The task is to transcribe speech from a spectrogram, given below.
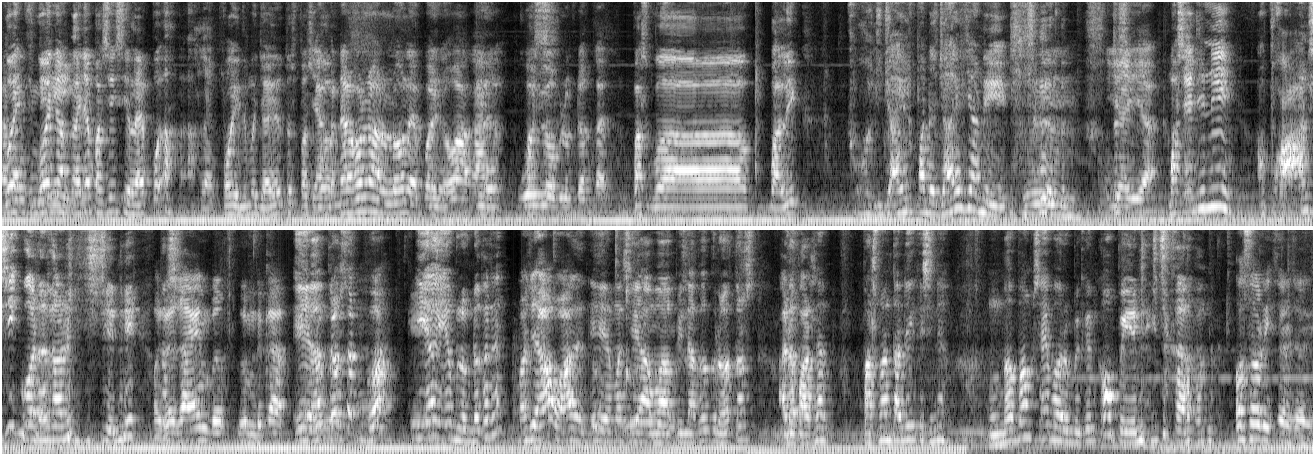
Gua rasain gua sendiri. nyangkanya pasti si Lepoy. Ah, ah, Lepoy ini mah jahil terus pas yang gua kenal kan lo lepoy doang kan Iya. gua Pas- juga belum dekat pas gua balik Di jahil pada jahil ya nih. Hmm. iya iya Mas Edi nih, apaan sih gua dari tadi di sini? Padahal Terus kalian bel- belum dekat. iya, Belum terus gua Oke. iya iya belum dekat kan? masih awal itu Iya masih awal pindah ke Grot terus ada Parsman, Parsman tadi ke sini enggak bang saya baru bikin kopi ini sekarang Oh sorry sorry sorry.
